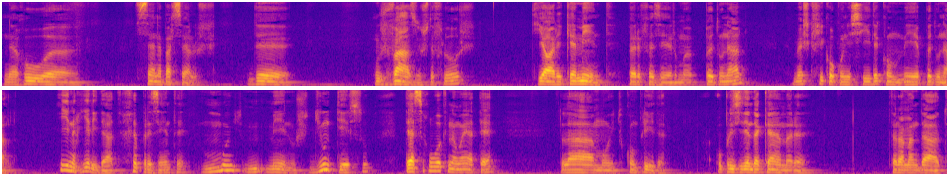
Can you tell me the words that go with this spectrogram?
na rua Sena Barcelos de uns vasos de flores teoricamente para fazer uma pedonal, mas que ficou conhecida como meia pedonal. E na realidade representa muito menos de um terço dessa rua que não é até lá muito comprida. O presidente da Câmara terá mandado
